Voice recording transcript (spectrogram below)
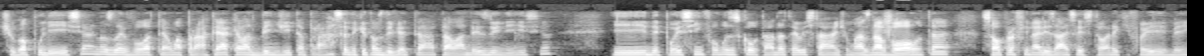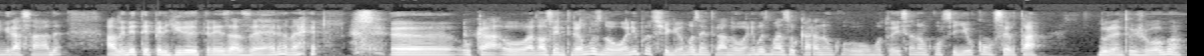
Chegou a polícia, nos levou até uma pra... até aquela bendita praça né, que nós devíamos estar lá desde o início. E depois sim fomos escoltados até o estádio. Mas na volta, só para finalizar essa história que foi bem engraçada, além de ter perdido de 3 a 0, né? Ah, o ca... o- Nós entramos no ônibus, chegamos a entrar no ônibus, mas o cara não, o motorista não conseguiu consertar durante o jogo.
